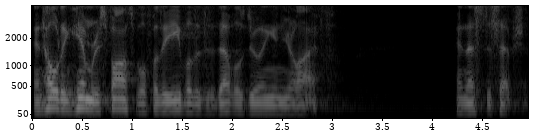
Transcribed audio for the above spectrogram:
and holding Him responsible for the evil that the devil's doing in your life. And that's deception.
